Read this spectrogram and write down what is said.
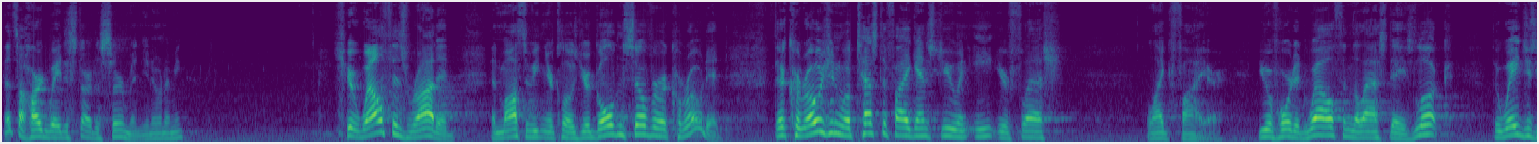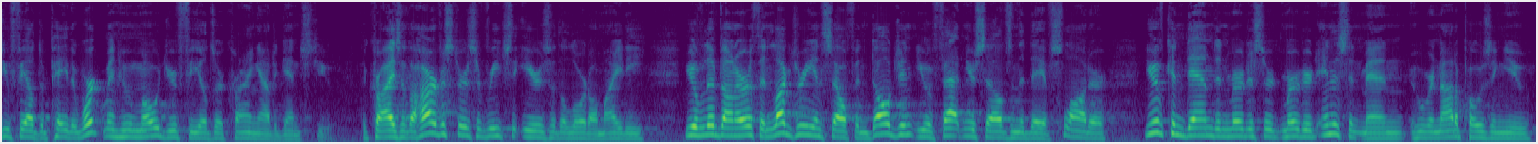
that's a hard way to start a sermon, you know what I mean? Your wealth is rotted, and moths have eaten your clothes. Your gold and silver are corroded. Their corrosion will testify against you and eat your flesh like fire. You have hoarded wealth in the last days. Look, the wages you failed to pay the workmen who mowed your fields are crying out against you. The cries of the harvesters have reached the ears of the Lord Almighty. You have lived on earth in luxury and self indulgent. You have fattened yourselves in the day of slaughter. You have condemned and murdered, murdered innocent men who were not opposing you.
